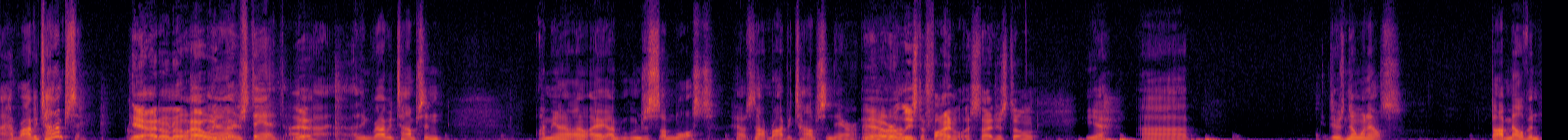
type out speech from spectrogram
uh, Robbie Thomson. yeah. I don't know how I we. don't understand. I- Yeah. I, I think Robbie Thomson. I mean, I, I, I'm just I'm lost. How it's not Robbie Thomson there? Yeah, or at Uh, least a finalist. I just don't. yeah. Uh, there's no one else. Bob Melvin.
